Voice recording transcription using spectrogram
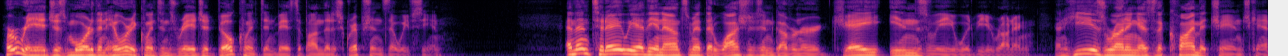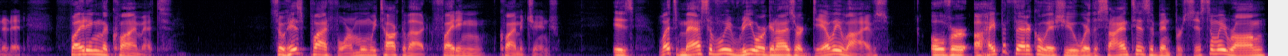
Her rage is more than Hillary Clinton's rage at Bill Clinton, based upon the descriptions that we've seen. And then today we had the announcement that Washington Governor Jay Inslee would be running. And he is running as the climate change candidate, fighting the climate. So his platform, when we talk about fighting climate change, is let's massively reorganize our daily lives over a hypothetical issue where the scientists have been persistently wrong.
